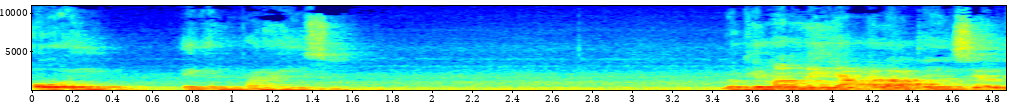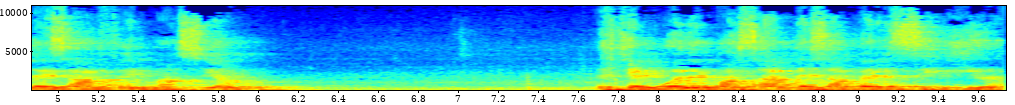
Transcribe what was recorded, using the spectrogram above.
hoy en el paraíso. Lo que más me llama la atención de esa afirmación es que puede pasar desapercibida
